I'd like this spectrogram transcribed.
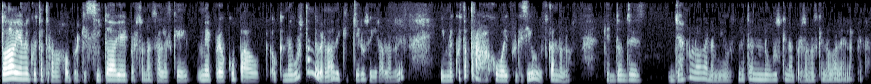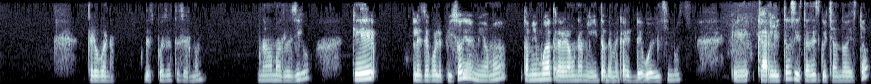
todavía me cuesta trabajo porque sí todavía hay personas a las que me preocupa o, o que me gustan de verdad y que quiero seguir hablándoles. Y me cuesta trabajo, güey, porque sigo buscándolos. Entonces, ya no lo hagan, amigos. Neta, no busquen a personas que no valen la pena. Pero bueno, después de este sermón, nada más les digo que les debo el episodio de mi mamá. También voy a traer a un amiguito que me cae de huevísimos. Eh, Carlitos, si estás escuchando esto,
